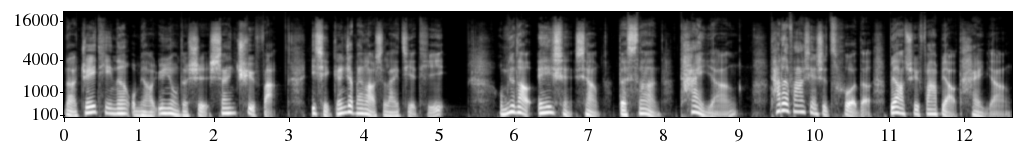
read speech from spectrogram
那这一题呢，我们要运用的是删去法，一起跟着班老师来解题。我们看到 A 选项 “the sun” 太阳，他的发现是错的，不要去发表太阳。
